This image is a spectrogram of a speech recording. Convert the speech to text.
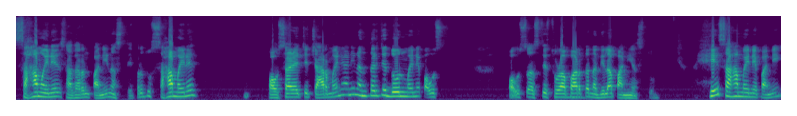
सहा महिने साधारण पाणी नसते. परंतु सहा महिने पावसाळ्याचे चार महिने आणि नंतरचे दोन महिने पाऊस पाऊस असते थोडाफार तर नदीला पाणी असतो. हे सहा महिने पाणी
